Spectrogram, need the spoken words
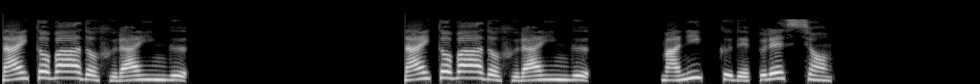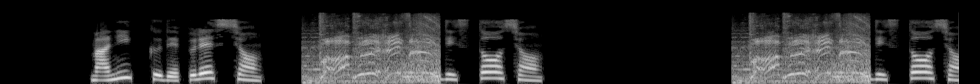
Night Bird Flying。Night Bird Flying。Manic Depression。Manic Depression。Purple Haze Distortion。Purple Haze Distortion。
